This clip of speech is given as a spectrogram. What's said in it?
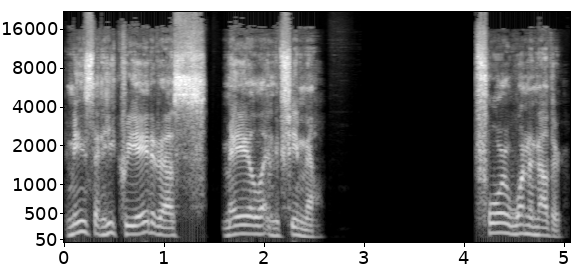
It means that he created us male and female for one another.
